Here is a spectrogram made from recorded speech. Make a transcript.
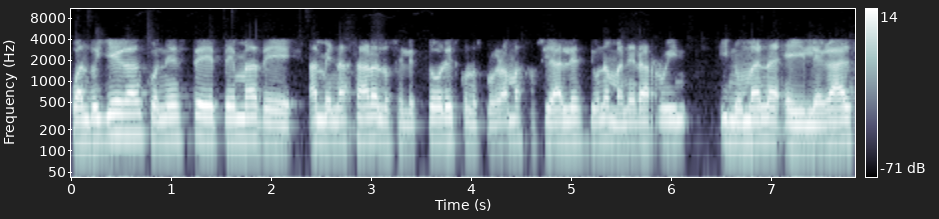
cuando llegan con este tema de amenazar a los electores con los programas sociales de una manera ruin, inhumana e ilegal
